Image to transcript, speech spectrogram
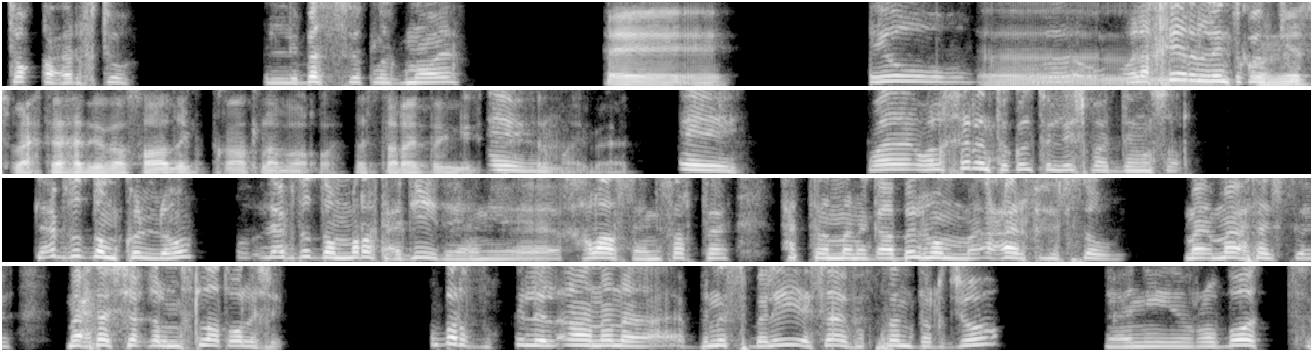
أتوقع عرفتوه اللي بس يطلق موية. إيه إيه إيه. أيوه آه والأخير اللي أنت قلته يسبح تحت إذا صادق تقاتله برا بس ترى يطقك تحت إيه. الماي بعد. إيه. والأخير أنت قلت اللي يشبه الديناصور. لعبت ضدهم كلهم لعبت ضدهم مرات عديدة يعني خلاص يعني صرت حتى لما أقابلهم أعرف إيش أسوي. ما ما يحتاج ما يحتاج أشغل عضلات ولا شيء. وبرضه إلى الآن أنا بالنسبة لي شايف ال Thunderjaw يعني روبوت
